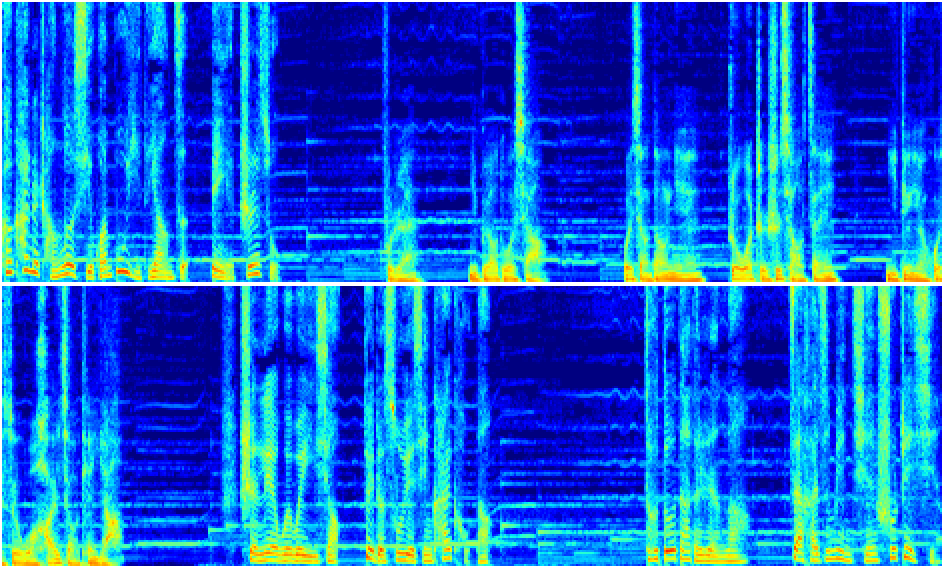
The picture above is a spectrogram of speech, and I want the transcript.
可看着长乐喜欢不已的样子，便也知足。夫人，你不要多想。回想当年，若我只是小贼，你定也会随我海角天涯。沈炼微微一笑，对着苏月心开口道：“都多大的人了，在孩子面前说这些，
